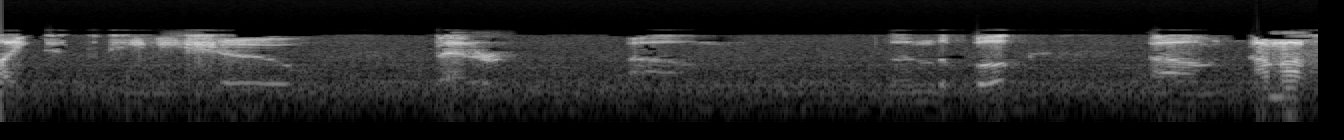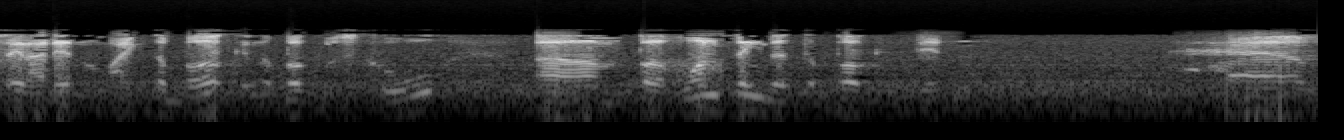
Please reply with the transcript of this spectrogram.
liked the TV show better than the book. Um, I'm not saying I didn't like the book, and the book was cool. Um, but one thing that the book didn't have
